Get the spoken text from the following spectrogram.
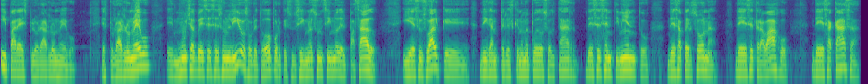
y para explorar lo nuevo. Explorar lo nuevo eh, muchas veces es un lío, sobre todo porque su signo es un signo del pasado. Y es usual que digan, pero es que no me puedo soltar de ese sentimiento, de esa persona, de ese trabajo, de esa casa,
